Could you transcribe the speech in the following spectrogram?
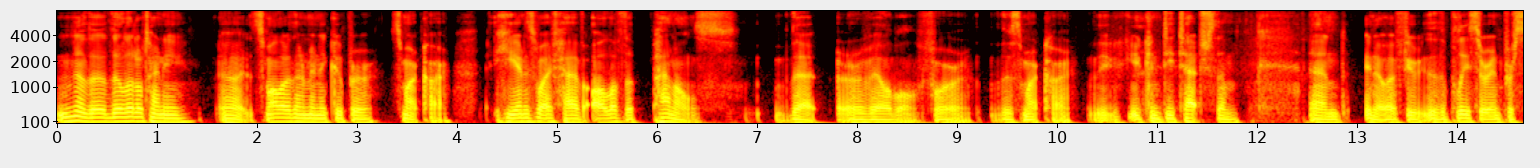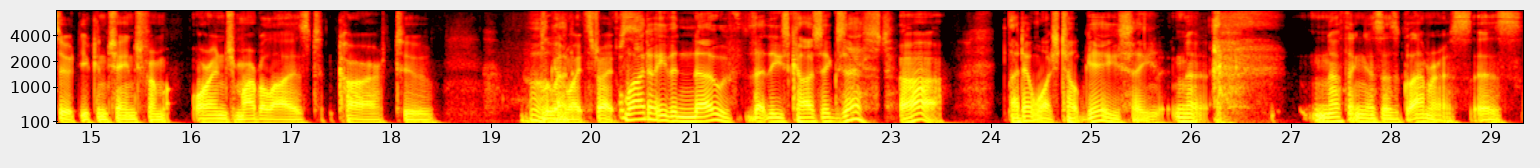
know the the little tiny, uh, smaller than a Mini Cooper smart car. He and his wife have all of the panels that are available for the smart car. You, you can detach them, and you know if you the police are in pursuit, you can change from orange marbleized car to blue and Oh, white stripes. Well, I don't even know that these cars exist. Ah, I don't watch Top Gear, you see. no, nothing is as glamorous as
